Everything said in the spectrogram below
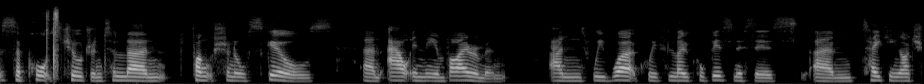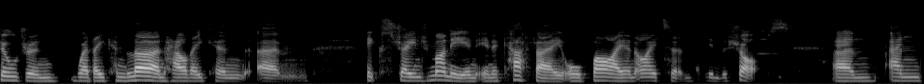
supports children to learn functional skills um, out in the environment. And we work with local businesses, um, taking our children where they can learn how they can um, exchange money in, in a cafe or buy an item in the shops. Um, and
